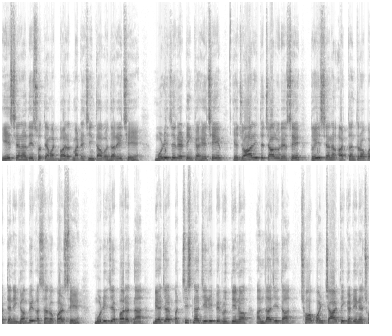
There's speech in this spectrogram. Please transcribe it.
એશિયાના દેશો તેમજ ભારત માટે ચિંતા વધારી છે. મૂડીજ રેટિંગ કહે છે કે જો આ રીતે ચાલુ રહેશે, તો એશિયાના અર્થતંત્ર પર તેની ગંભીર અસરો પડશે. મૂડીજે ભારતના બે હજાર પચીસના જીડીપી વૃદ્ધિનો અંદાજિતા છ પોઈન્ટ ચારથી ઘટીને છ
